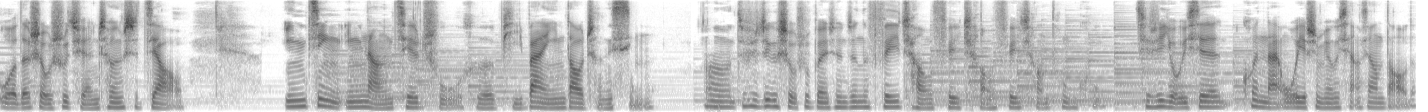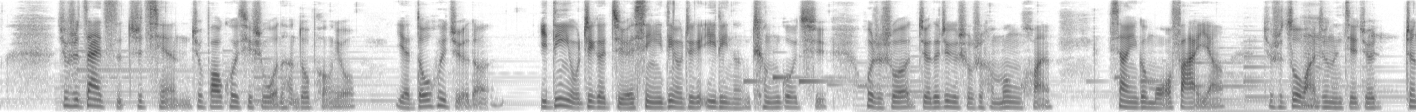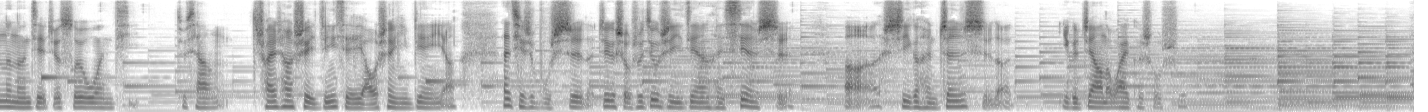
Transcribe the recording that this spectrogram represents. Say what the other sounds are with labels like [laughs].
我的手术全称是叫阴茎阴囊切除和皮瓣阴道成型。嗯，就是这个手术本身真的非常非常非常痛苦。其实有一些困难，我也是没有想象到的。就是在此之前，就包括其实我的很多朋友也都会觉得，一定有这个决心，一定有这个毅力能撑过去，或者说觉得这个手术很梦幻，像一个魔法一样，就是做完就能解决，真的能解决所有问题，就像穿上水晶鞋摇身一变一样。但其实不是的，这个手术就是一件很现实。呃，是一个很真实的一个这样的外科手术，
